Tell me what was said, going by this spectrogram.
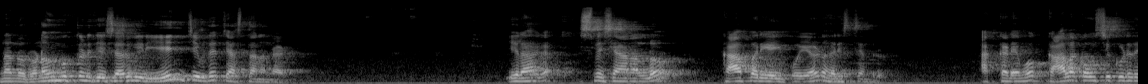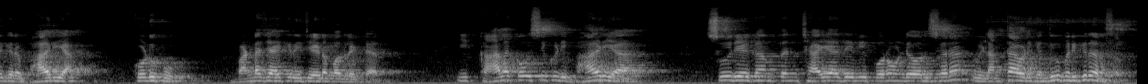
నన్ను రుణ విముక్తుని చేశారు మీరు ఏం చెబితే చేస్తానన్నాడు. ఇలాగ శ్మశానంలో కాపరి అయిపోయాడు హరిశ్చంద్రుడు. అక్కడేమో కాలకౌశికుడి దగ్గర భార్య కొడుకు బండజాకిరీ చేయడం మొదలెట్టారు. ఈ కాలకౌశికుడి భార్య సూర్యకాంతం ఛాయాదేవి పూర్వం ఉండేవారు సరే వీళ్ళంతా ఆవిడకి ఎందుకు పనికిరారు అసలు?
